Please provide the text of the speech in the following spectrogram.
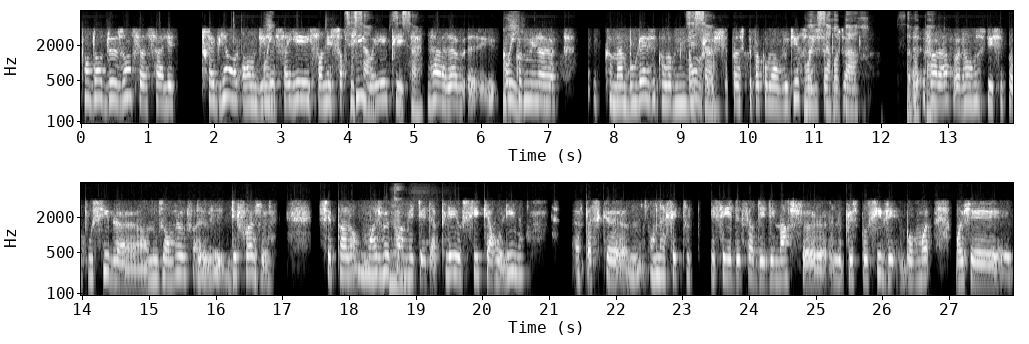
pendant deux ans, ça, ça allait très bien. On, on disait, Oui. ça y est, il s'en est sorti, ça vous voyez. Puis ça là, là euh, comme, Oui. comme une, euh, comme un boulet, comme bombe, ça. je, je sais pas, je sais pas comment vous dire. oui ça repart Euh, repart voilà, voilà, on se dit c'est pas possible, euh, on nous en veut. Enfin, euh, des fois, je, je sais pas. Alors, moi, je me Non. permettais d'appeler aussi Caroline euh, parce que euh, on a fait tout, essayer de faire des démarches euh, le plus possible. Bon, moi, moi, j'ai,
